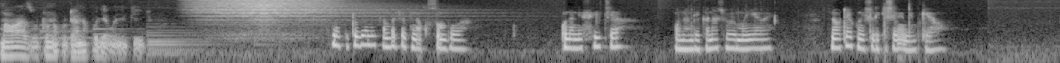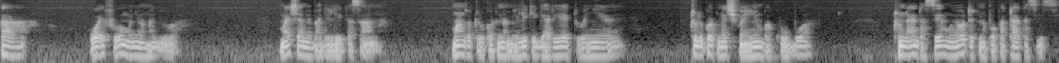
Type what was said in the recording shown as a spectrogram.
Mawazo tu unakuta yanakuja kwenye kichwa. Ni kitu gani ambacho kinakusumbua? Unanificha, unahangaika nacho wewe mwenyewe na utaki kunishirikisha mimi mkeo. Ah, waifu, wewe mwenyewe unajua. Maisha yamebadilika sana. Mwanzo tulikuwa tunamiliki gari yetu wenyewe, tulikuwa tunaishi kwenye nyumba kubwa, tunaenda sehemu yote tunapopataka sisi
